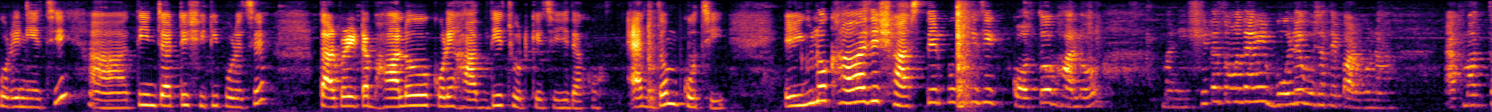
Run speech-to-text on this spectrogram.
করে নিয়েছি। তিন চারটে সিটি পড়েছে। তারপরে এটা ভালো করে হাত দিয়ে চটকেছি দেখো, একদম কচি। এইগুলো খাওয়া যে স্বাস্থ্যের পক্ষে যে কত ভালো মানে সেটা তোমাদের আমি বলে বোঝাতে পারব না। একমাত্র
